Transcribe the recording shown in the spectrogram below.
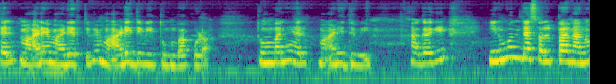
ಹೆಲ್ಪ್ ಮಾಡೇ ಮಾಡಿರ್ತೀವಿ. ಮಾಡಿದ್ದೀವಿ ತುಂಬ ಕೂಡ. ತುಂಬಾ ಹೆಲ್ಪ್ ಮಾಡಿದ್ದೀವಿ ಹಾಗಾಗಿ ಇನ್ನು ಮುಂದೆ ಸ್ವಲ್ಪ ನಾನು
